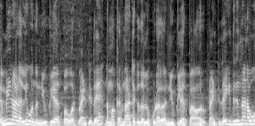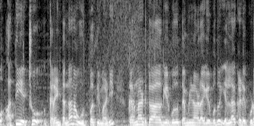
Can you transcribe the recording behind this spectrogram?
ತಮಿಳುನಾಡಲ್ಲಿ ಒಂದು ನ್ಯೂಕ್ಲಿಯರ್ ಪವರ್ ಪ್ಲಾಂಟ್ ಇದೆ. ನಮ್ಮ ಕರ್ನಾಟಕದಲ್ಲೂ ಕೂಡ ನ್ಯೂಕ್ಲಿಯರ್ ಪವರ್ ಪ್ಲಾಂಟ್ ಇದೆ. ಇದರಿಂದ ನಾವು ಅತಿ ಹೆಚ್ಚು ಕರೆಂಟ್ ಅನ್ನ ನಾವು ಉತ್ಪತ್ತಿ ಮಾಡಿ ಕರ್ನಾಟಕ ಆಗಿರ್ಬೋದು, ತಮಿಳುನಾಡು ಆಗಿರ್ಬೋದು, ಎಲ್ಲ ಕಡೆ ಕೂಡ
